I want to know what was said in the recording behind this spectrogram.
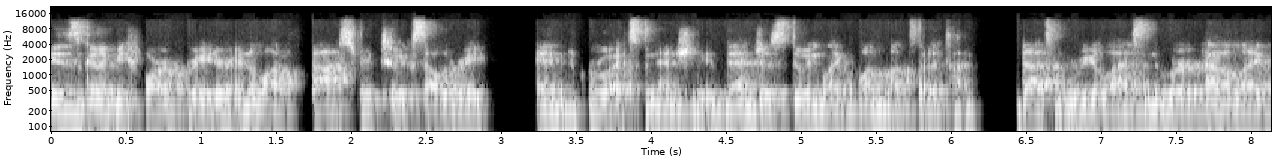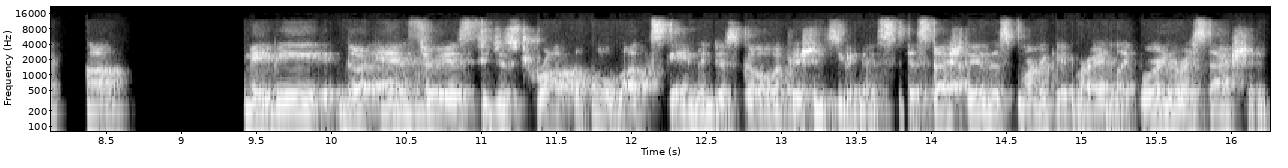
is going to be far greater and a lot faster to accelerate and grow exponentially than just doing like one lux at a time. That's what we realized and we're kind of like huh. Maybe the answer is to just drop the whole lux game and just go efficiency units especially in this market right? Like we're in a recession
